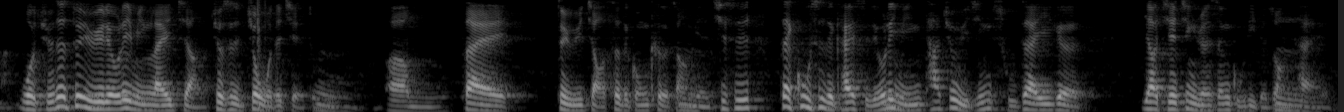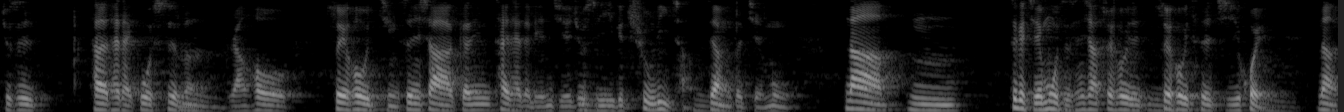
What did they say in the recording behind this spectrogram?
忙。我觉得对于刘立明来讲，就是就我的解读，嗯嗯，在对于角色的功课上面，嗯其实，在故事的开始，刘立明他就已经处在一个要接近人生谷底的状态，嗯。就是他的太太过世了，嗯。然后最后仅剩下跟太太的连接，就是一个 True 立场这样的节目。那嗯，这个节目只剩下最后的最后一次的机会，那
